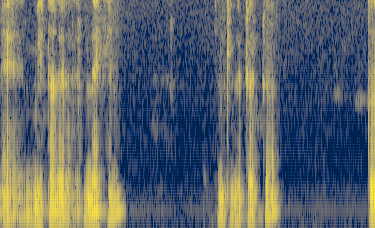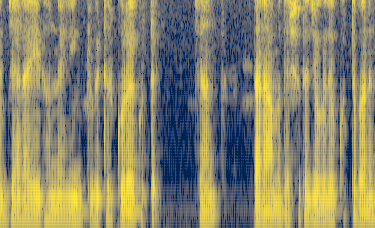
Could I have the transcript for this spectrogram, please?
এর ভিতরে দেখেন ইনকিউবেটরটা তো যারা এই ধরনের ইনকিউবেটর ক্রয় করতে চান, তারা আমাদের সাথে যোগাযোগ করতে পারেন।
